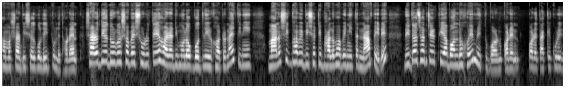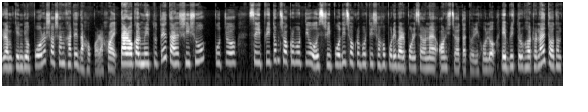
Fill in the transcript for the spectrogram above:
সমস্যার বিষয়গুলি তুলে ধরেন। শারদীয় দুর্গোৎসবের শুরুতে হয়রানিমূলক বদলির ঘটনায় তিনি মানসিকভাবে বিষয়টি ভালোভাবে নিতে না পেরে হৃদযন্ত্রের ক্রিয়া বন্ধ হয়ে মৃত্যুবরণ করেন। পরে তাকে কুড়িগ্রাম কেন্দ্রীয় পৌর শ্মশান ঘাটে দাহ করা হয়। তার অকাল মৃত্যুতে তার শিশু, পুত্র শ্রী প্রীতম চক্রবর্তী ও স্ত্রী পলি চক্রবর্তী সহ পরিবার পরিচালনায় অনিশ্চয়তা তৈরি হলো। এই মৃত্যুর ঘটনায় তদন্ত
